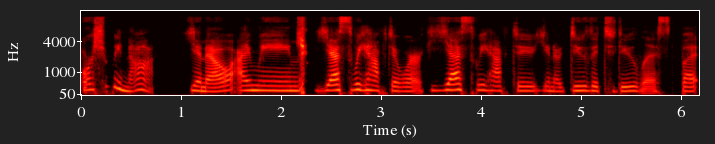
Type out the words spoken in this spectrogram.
or should we not? You know, I mean, yes, we have to work. Yes, we have to, you know, do the to-do list, but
